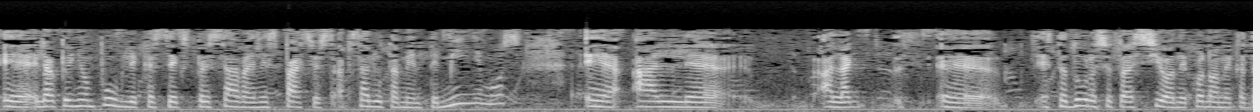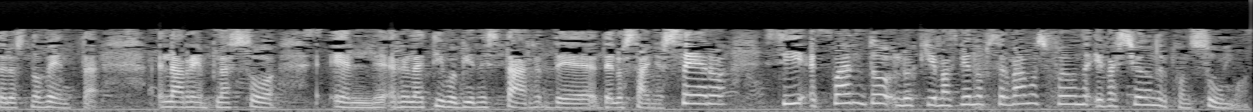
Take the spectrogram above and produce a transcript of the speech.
eh, la opinión pública se expresaba en espacios absolutamente mínimos, eh, al eh, a la, eh, esta dura situación económica de los 90 la reemplazó el relativo bienestar de, de, los años cero, ¿sí? cuando lo que más bien observamos fue una evasión en el consumo.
